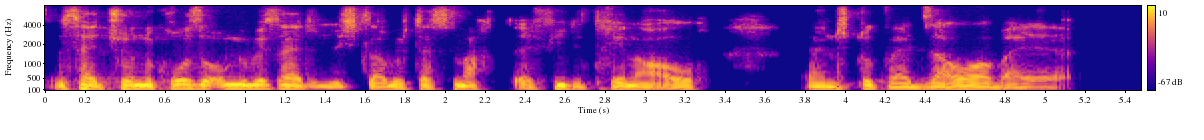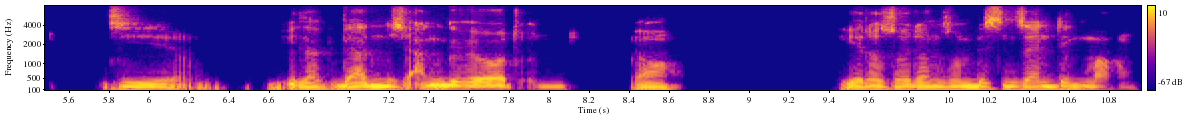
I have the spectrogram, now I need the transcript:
ist halt schon eine große Ungewissheit und ich glaube, das macht äh, viele Trainer auch ein Stück weit sauer, weil sie, wie gesagt, werden nicht angehört und ja, jeder soll dann so ein bisschen sein Ding machen.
